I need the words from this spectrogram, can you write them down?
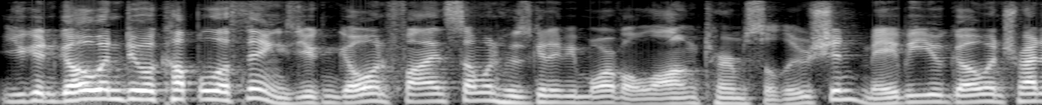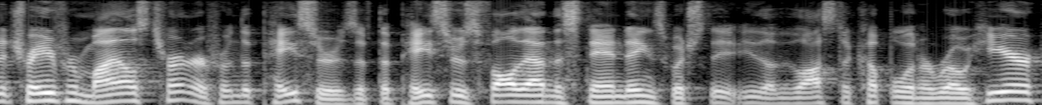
you can go and do a couple of things. You can go and find someone who's going to be more of a long term solution. Maybe you go and try to trade for Miles Turner from the Pacers. If the Pacers fall down the standings, which they, you know, they lost a couple in a row here,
